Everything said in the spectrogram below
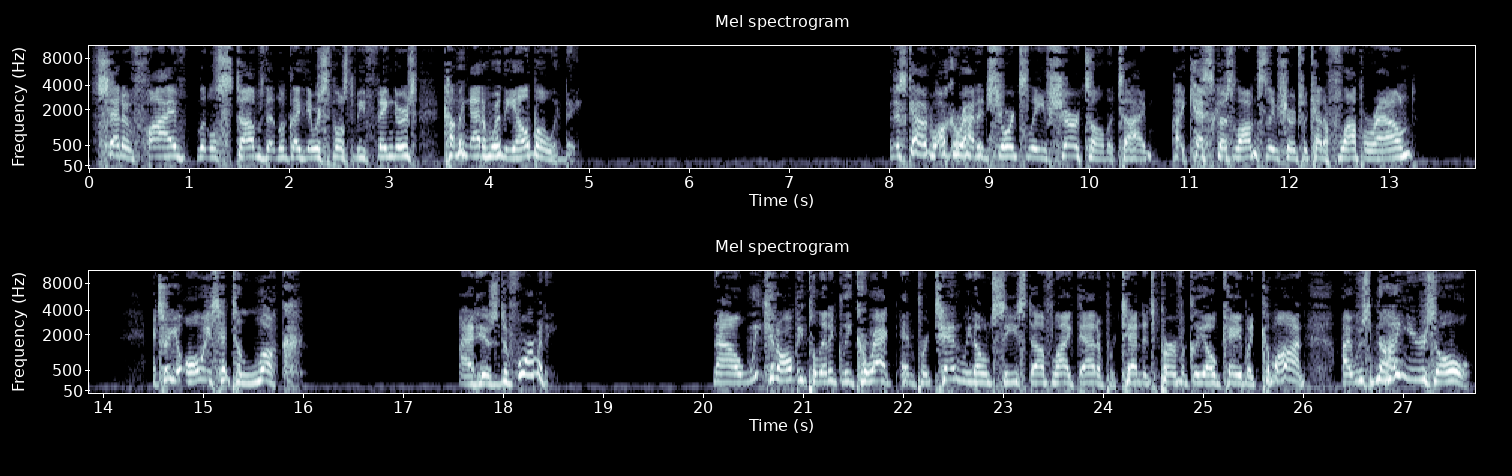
set of five little stubs that looked like they were supposed to be fingers coming out of where the elbow would be. And this guy would walk around in short-sleeve shirts all the time. I guess because long-sleeve shirts would kind of flop around. And so you always had to look at his deformity. Now, we can all be politically correct and pretend we don't see stuff like that or pretend it's perfectly okay, but come on. I was nine years old.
